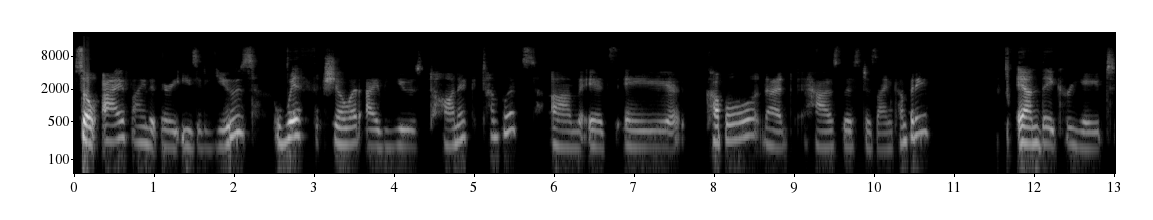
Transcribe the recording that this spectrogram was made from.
So I find it very easy to use. With Showit, I've used Tonic templates. Um, it's a couple that has this design company and they create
